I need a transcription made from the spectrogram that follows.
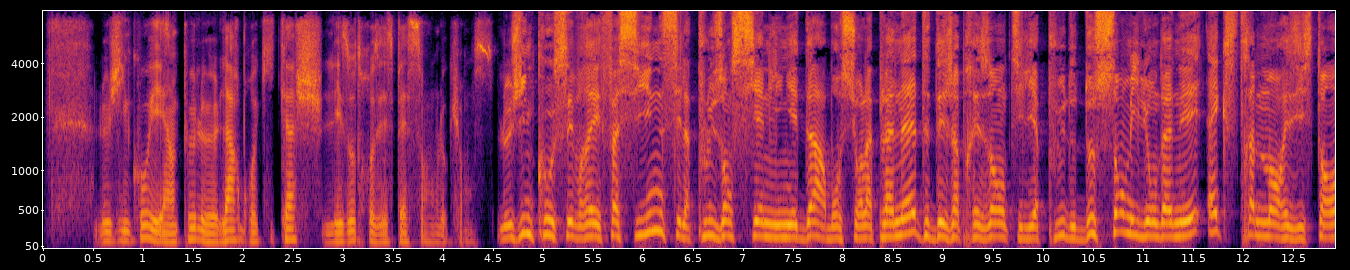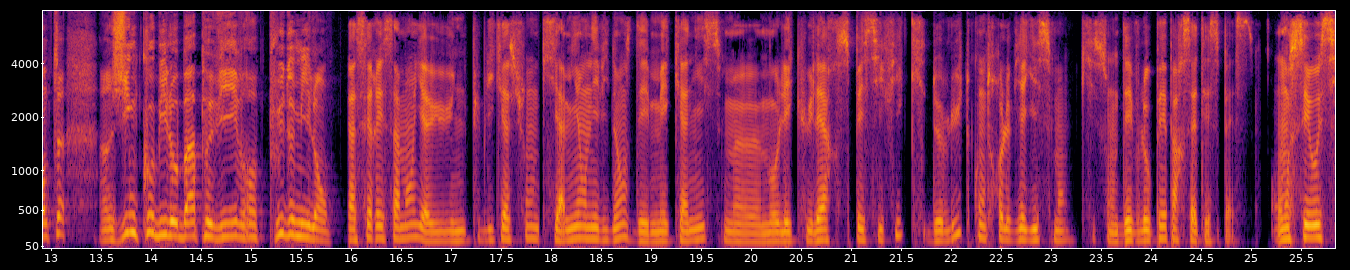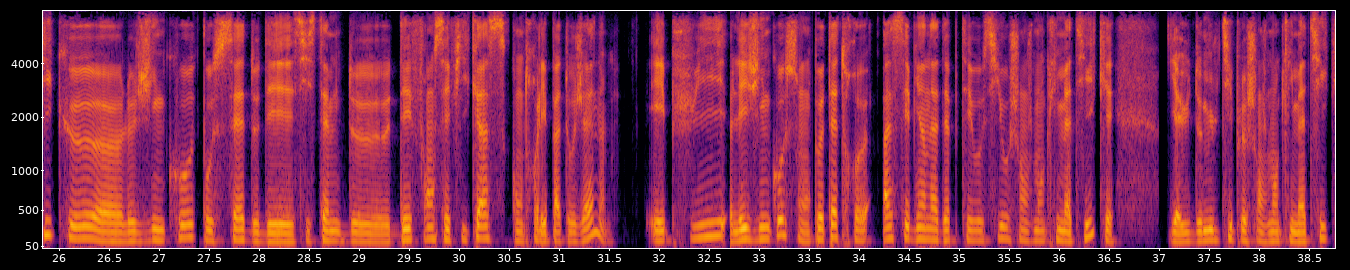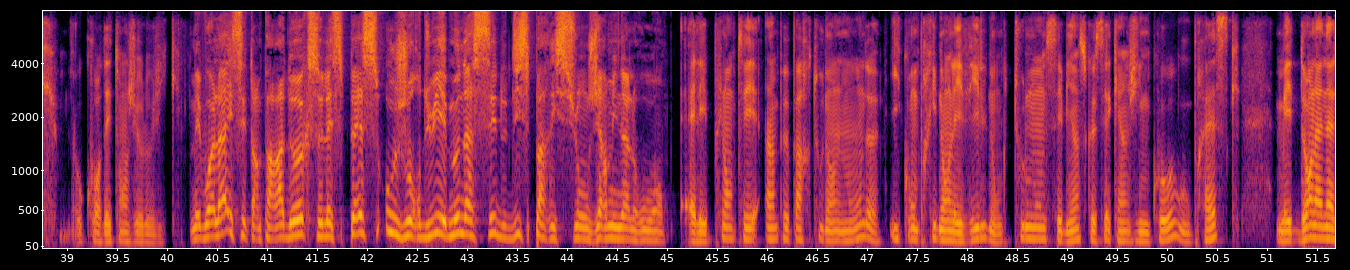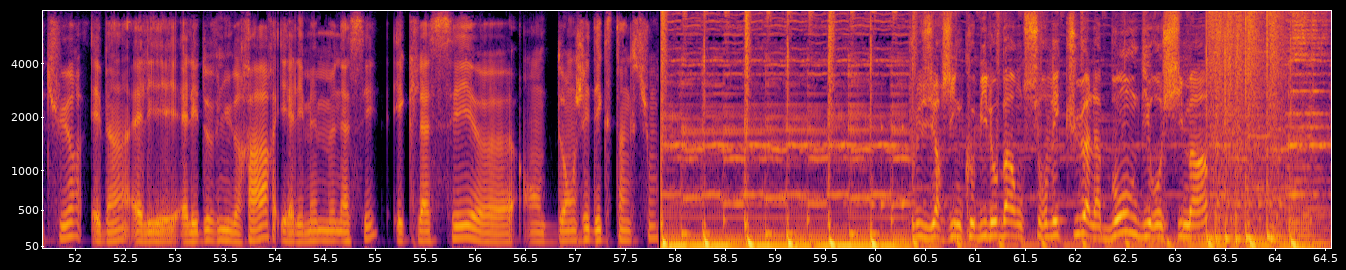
Le ginkgo est un peu l'arbre qui cache les autres espèces en l'occurrence. Le ginkgo, c'est vrai, fascine. C'est la plus ancienne lignée d'arbres sur la planète, déjà présente il y a plus de 200 millions d'années, extrêmement résistante. Un ginkgo biloba peut vivre plus de 1000 ans. Assez récemment, il y a eu une publication qui a mis en évidence des mécanismes euh, moléculaires spécifiques de lutte contre le vieillissement qui sont développés par cette espèce. On sait aussi que euh, le ginkgo possède des systèmes de défense efficaces contre les pathogènes. Et puis, les ginkgos sont peut-être assez bien adaptés aussi au changement climatique. Il y a eu de multiples changements climatiques au cours des temps géologiques. Mais voilà, et c'est un paradoxe, l'espèce aujourd'hui est menacée de disparition, Germinal Rouen. Elle est plantée un peu partout dans le monde, y compris dans les villes, donc tout le monde sait bien ce que c'est qu'un ginkgo, ou presque. Mais dans la nature, eh ben, elle, est, elle est devenue rare et elle est même menacée et classée euh, en danger d'extinction. Plusieurs ginkgo biloba ont survécu à la bombe d'Hiroshima.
